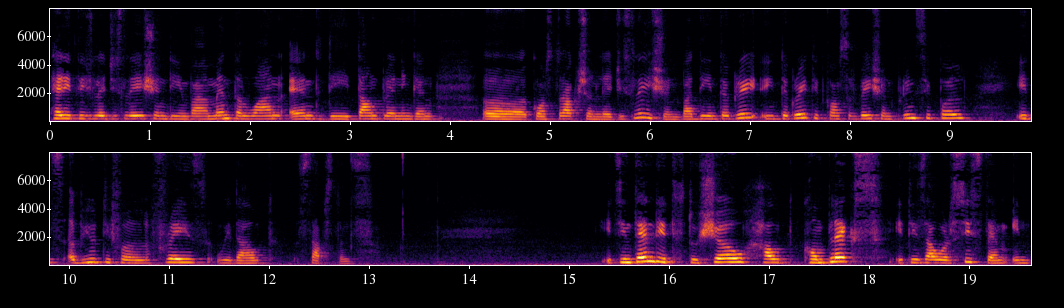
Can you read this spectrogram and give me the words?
heritage legislation, the environmental one, and the town planning and uh, construction legislation, but the integra integrated conservation principle, it's a beautiful phrase without substance. It's intended to show how complex it is our system in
